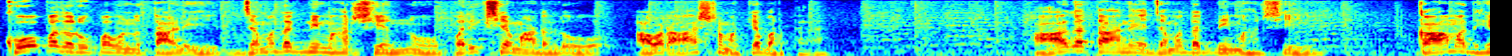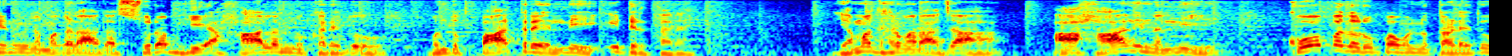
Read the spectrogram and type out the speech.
ಕೋಪದ ರೂಪವನ್ನು ತಾಳಿ ಜಮದಗ್ನಿ ಮಹರ್ಷಿಯನ್ನು ಪರೀಕ್ಷೆ ಮಾಡಲು ಅವರ ಆಶ್ರಮಕ್ಕೆ ಬರ್ತಾರೆ. ಆಗ ತಾನೇ ಜಮದಗ್ನಿ ಮಹರ್ಷಿ ಕಾಮಧೇನುವಿನ ಮಗಳಾದ ಸುರಭಿಯ ಹಾಲನ್ನು ಕರೆದು ಒಂದು ಪಾತ್ರೆಯಲ್ಲಿ ಇಟ್ಟಿರ್ತಾರೆ. ಯಮಧರ್ಮರಾಜ ಆ ಹಾಲಿನಲ್ಲಿ ಕೋಪದ ರೂಪವನ್ನು ತಳೆದು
